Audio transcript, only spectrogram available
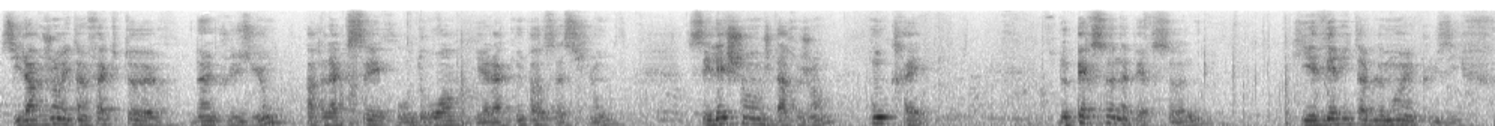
Si l'argent est un facteur d'inclusion par l'accès aux droits et à la compensation, c'est l'échange d'argent concret, de personne à personne, qui est véritablement inclusif.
